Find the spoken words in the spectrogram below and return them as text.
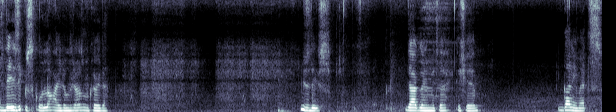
Yüzde yüzlük bir skorla ayrılacağız bu köyden. Yüzde yüz. Diğer ganimete geçelim. Ganimet.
